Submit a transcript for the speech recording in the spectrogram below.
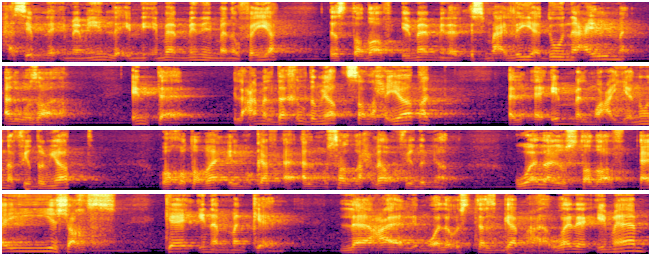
حاسبنا إمامين لأن إمام من المنوفية استضاف إمام من الإسماعيلية دون علم الوزارة. أنت العمل داخل دمياط صلاحياتك الأئمة المعينون في دمياط وخطباء المكافأة المصرح لهم في دمياط. ولا يستضاف أي شخص كائنا من كان لا عالم ولا أستاذ جامعة ولا إمام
